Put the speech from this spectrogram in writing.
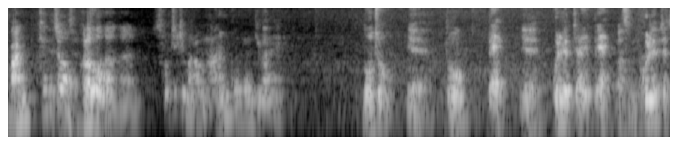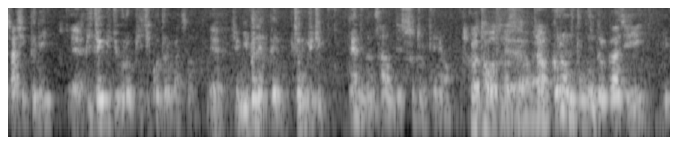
많겠죠. 그런 또- 거는. 솔직히 말하면 많은 공공기관에 노조 예. 또 백, 예. 권력자의 백, 맞습니다. 권력자 자식들이 예. 비정규직으로 비집고 들어가서 예. 지금 이번에 때 정규직 되는 사람들이 수두룩해요. 그렇다고 들었어요. 자 그런 부분들까지 이-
